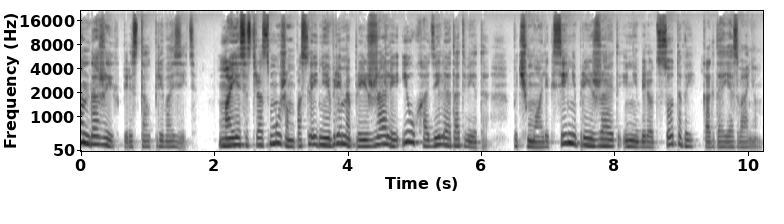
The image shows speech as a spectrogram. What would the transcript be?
он даже их перестал привозить. Моя сестра с мужем последнее время приезжали и уходили от ответа, почему Алексей не приезжает и не берет сотовый, когда я звоню.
